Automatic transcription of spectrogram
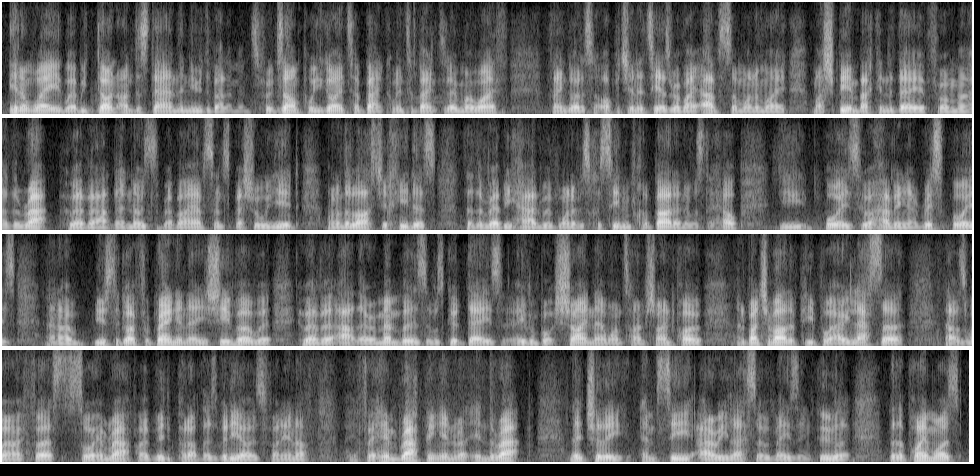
in a way where we don't understand the new developments. For example, you go into a bank. I went to a bank today. My wife thank God it's an opportunity as Rabbi Avson, one of my mashpiyim back in the day from uh, the rap, whoever out there knows Rabbi Avson, special yid, one of the last yechidus that the Rebbe had with one of his chassidim Chabad, and it was to help the boys who are having at-risk boys. And I used to go for bring in their yeshiva, whoever out there remembers, it was good days. I even brought Shyne there one time, Shyne Po, and a bunch of other people, Ari Lesser, that was where I first saw him rap. I put up those videos, funny enough, for him rapping in in the rap literally MC Ari Lesser, amazing. Google it. But the point was,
